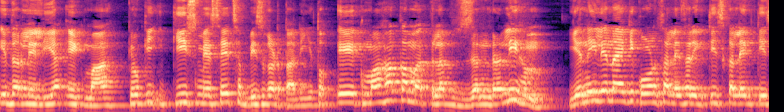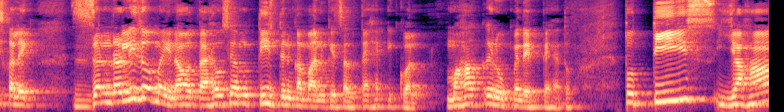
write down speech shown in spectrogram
इधर ले लिया, एक माह, क्योंकि 21 में से 26 घटता नहीं है। तो एक माह का मतलब जनरली हम, ये नहीं लेना है कि कौन सा ले, सर, इकतीस का लेग तीस का लेग जनरली जो महीना होता है, उसे हम 30 दिन का मान के चलते हैं इक्वल माह के रूप में देखते हैं तो। तो 30 यहाँ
